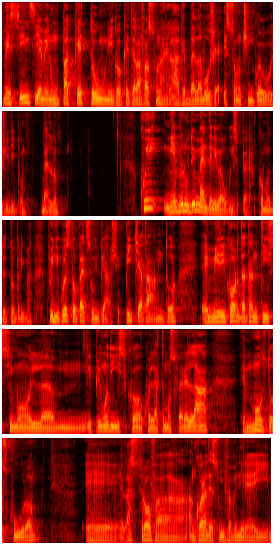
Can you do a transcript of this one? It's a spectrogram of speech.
messe insieme in un pacchetto unico che te la fa suonare, ah che bella voce, e sono cinque voci tipo, bello. Qui mi è venuto in mente Liva Whisper, come ho detto prima. Quindi questo pezzo mi piace, picchia tanto e mi ricorda tantissimo il, mm, il primo disco, quelle atmosfere là, è molto scuro. E la strofa ancora adesso mi fa venire i,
